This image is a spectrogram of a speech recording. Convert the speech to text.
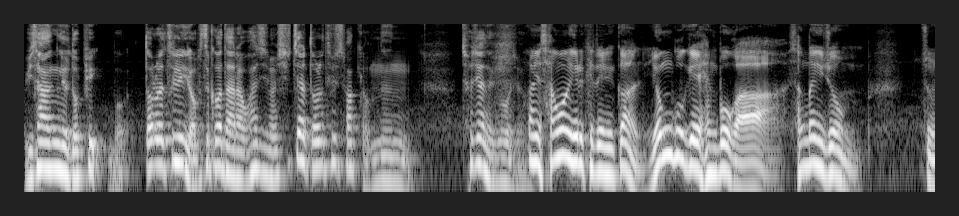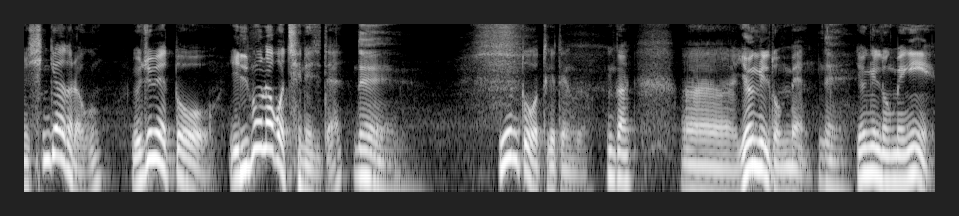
위상을 높이 뭐 떨어뜨릴 일이 없을 거다라고 하지만 실제로 떨어뜨릴 수밖에 없는 처지가 된 거죠. 아니 상황이 이렇게 되니까 영국의 행보가 상당히 좀 좀 신기하더라고. 요즘에 또 일본하고 친해지대. 네, 이건 또 어떻게 된 거예요? 그러니까 어, 영일 동맹. 네. 영일 동맹이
